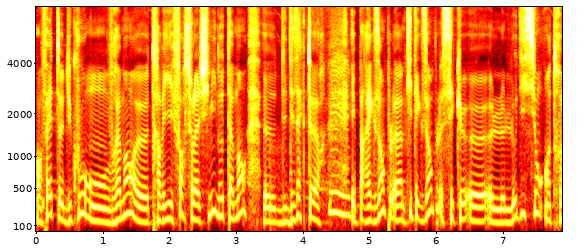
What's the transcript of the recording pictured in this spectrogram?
en fait, du coup, ont vraiment travaillé fort sur l'alchimie, notamment des, des acteurs. Mm. Et par exemple, un petit exemple, c'est que l'audition entre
